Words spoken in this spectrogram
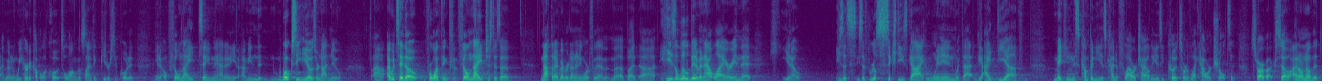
I mean, we heard a couple of quotes along those lines. I think Peterson quoted, you know, Phil Knight saying that. And, you know, I mean, woke CEOs are not new. Uh, I would say, though, for one thing, Phil Knight, just as a, not that I've ever done any work for them, uh, but uh, he's a little bit of an outlier in that, you know, he's a, he's a real 60s guy who went in with that, the idea of making this company as kind of flower childy as he could, sort of like Howard Schultz at Starbucks. So I don't know that,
